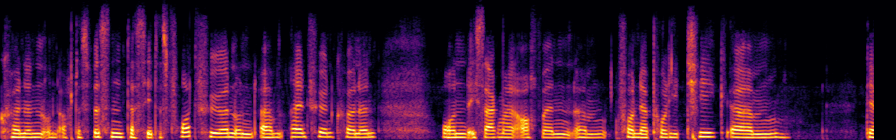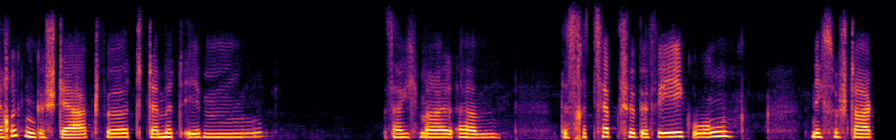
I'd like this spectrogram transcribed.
können und auch das Wissen, dass sie das fortführen und ähm, einführen können. Und ich sage mal, auch wenn ähm, von der Politik ähm, der Rücken gestärkt wird, damit eben, sage ich mal, ähm, das Rezept für Bewegung nicht so stark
